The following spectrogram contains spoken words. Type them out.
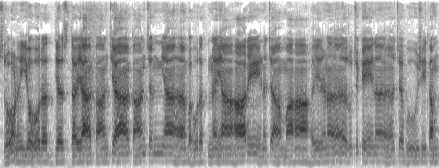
श्रोणयोरध्यस्तया काञ्च्या काञ्चन्या बहुरत्नया हारेण च महाहैर्णरुचकेन च भूषितम्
